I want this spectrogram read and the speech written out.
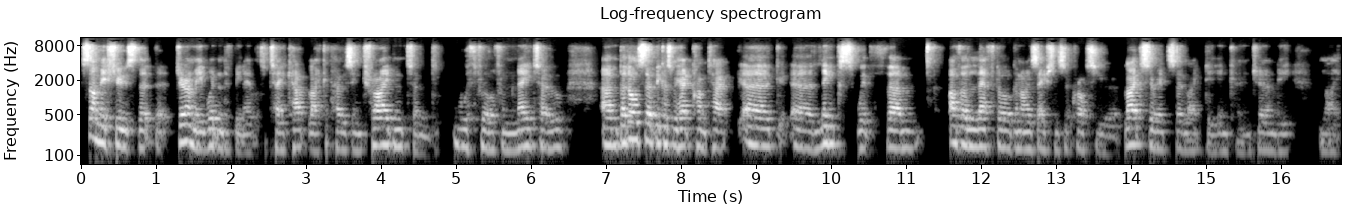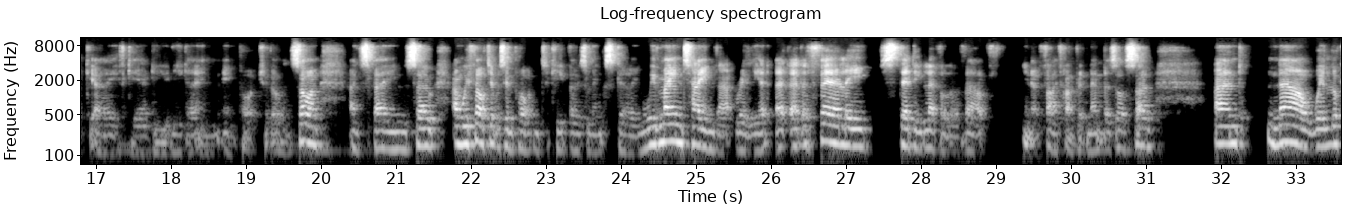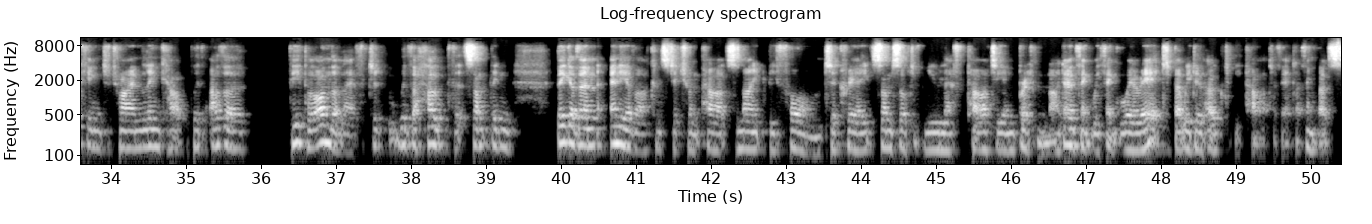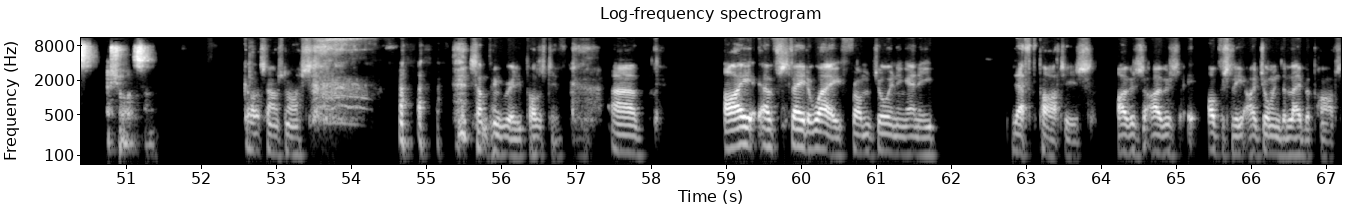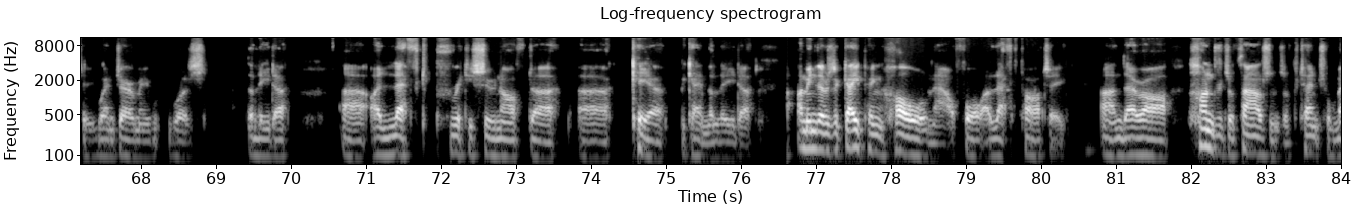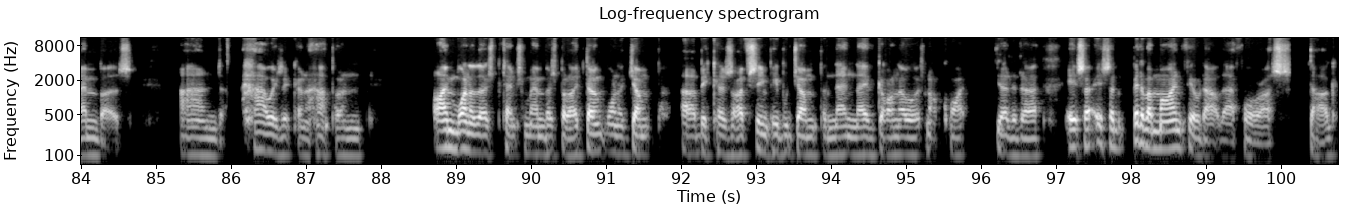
some issues that, that Jeremy wouldn't have been able to take up, like opposing Trident and withdrawal from NATO, um, but also because we had contact uh, uh, links with um, other left organizations across Europe, like Syriza, like Die Linke in Germany, like uh, Izquierda Unida in, in Portugal, and so on, and Spain. So, and we felt it was important to keep those links going. We've maintained that really at, at, at a fairly steady level of about you know 500 members or so, and now we're looking to try and link up with other people on the left to, with the hope that something bigger than any of our constituent parts might be formed to create some sort of new left party in Britain. I don't think we think we're it, but we do hope to be part of it. I think that's a short sum. God, sounds nice. Something really positive. Uh, I have stayed away from joining any left parties. I was, I was obviously, I joined the Labour Party when Jeremy was the leader. Uh, I left pretty soon after uh, Keir became the leader. I mean, there is a gaping hole now for a left party, and there are hundreds of thousands of potential members. And how is it going to happen? I'm one of those potential members, but I don't want to jump uh, because I've seen people jump and then they've gone, oh, it's not quite. Da, da, da. It's a it's a bit of a minefield out there for us, Doug.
